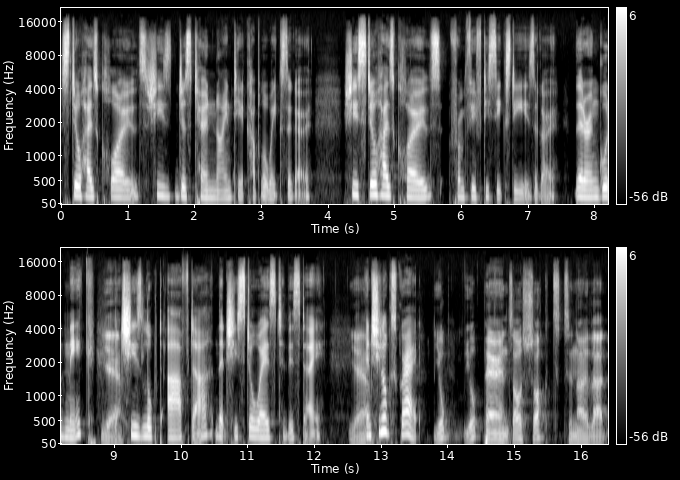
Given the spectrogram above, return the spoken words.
still has clothes. She's just turned 90 a couple of weeks ago. She still has clothes from 50, 60 years ago that are in good nick, yeah that she's looked after, that she still wears to this day. yeah And she looks great. your your parents i was shocked to know that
